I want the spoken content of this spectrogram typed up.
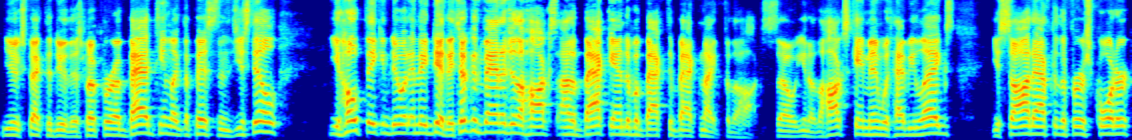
You expect to do this, but for a bad team like the Pistons, you still you hope they can do it, and they did. They took advantage of the Hawks on the back end of a back-to-back night for the Hawks. So you know the Hawks came in with heavy legs. You saw it after the first quarter,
